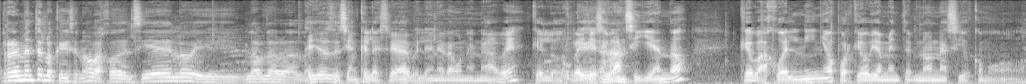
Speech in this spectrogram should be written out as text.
realmente es lo que dicen, ¿no? Bajó del cielo y bla, bla, bla, bla. Ellos decían que la estrella de Belén era una nave, que los reyes ajá. iban siguiendo, que bajó el niño porque obviamente no nació como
